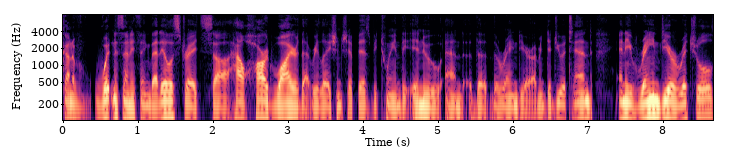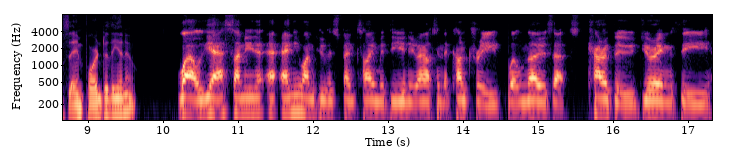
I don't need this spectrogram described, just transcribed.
kind of witness anything that illustrates uh, how hardwired that relationship is between the Innu and the, the reindeer. I mean, did you attend any reindeer rituals important to the Innu? Well, yes. I mean, anyone who has spent time with the Innu out in the country will know that caribou during the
